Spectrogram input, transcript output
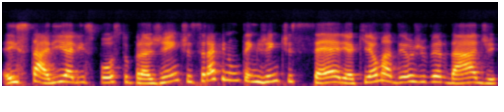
estaria ali exposto para a gente? Será que não tem gente séria que ama a Deus de verdade?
